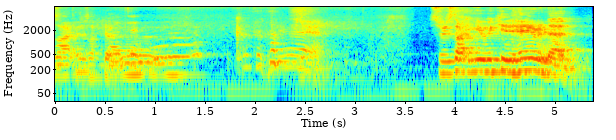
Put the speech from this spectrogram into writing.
was like it was like I a. didn't. I didn't hear it. Yeah. So is that you we can hearing then?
